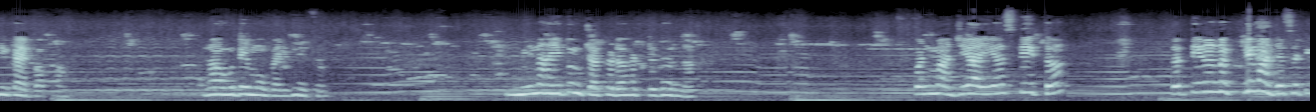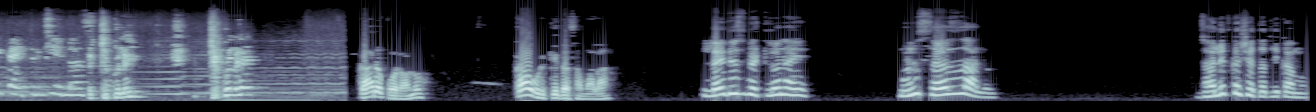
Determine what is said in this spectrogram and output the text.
ठीक आहे पप्पा राहू दे मोबाईल घ्यायचा. मी नाही तुमच्याकडं हट्ट धरणार. पण माझी आई असते इथं तर तिनं नक्की माझ्यासाठी काहीतरी केलं असतं. चकुले चकुले. का रे पोरानो? का उडकीत असा मला? लय दिवस भेटलो नाही. म्हणून सहज आलो. झालीत का शेतातली कामं?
